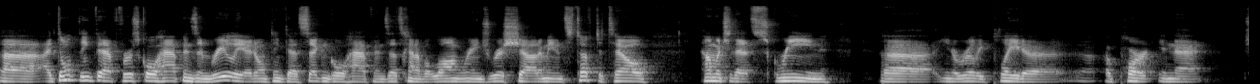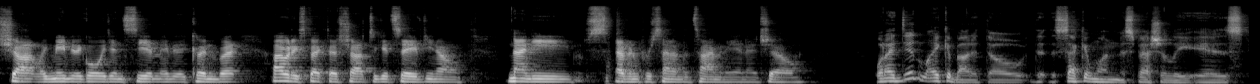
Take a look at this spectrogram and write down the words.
uh, I don't think that first goal happens, and really, I don't think that second goal happens. That's kind of a long range wrist shot. I mean, it's tough to tell how much of that screen, uh, you know, really played a, a part in that shot. Like maybe the goalie didn't see it, maybe they couldn't, but I would expect that shot to get saved, you know, 97% of the time in the NHL. What I did like about it, though, the, the second one especially, is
